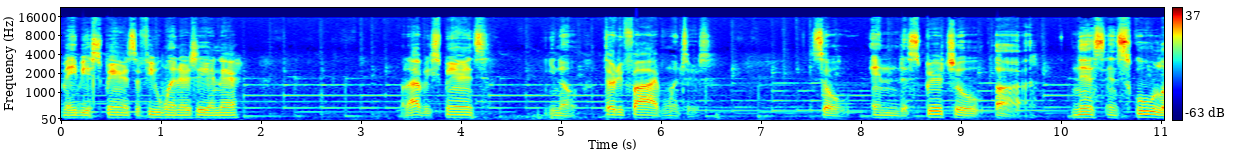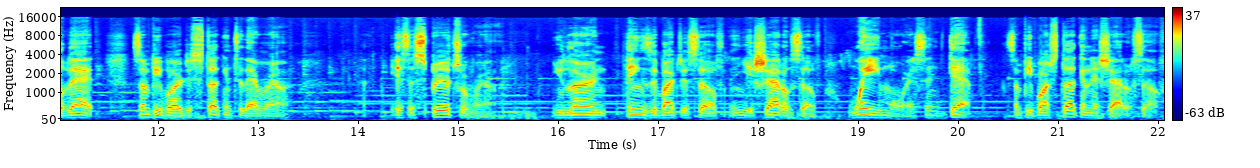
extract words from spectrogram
Maybe experience a few winters here and there. But I've experienced, you know, 35 winters. So in the spiritual uh, ness and school of that, some people are just stuck into that realm. It's a spiritual realm. You learn things about yourself and your shadow self way more. It's in depth some people are stuck in their shadow self.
